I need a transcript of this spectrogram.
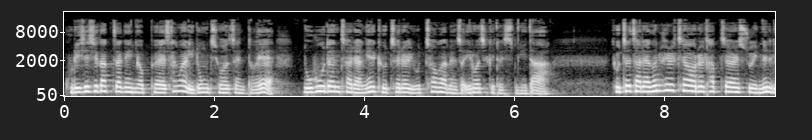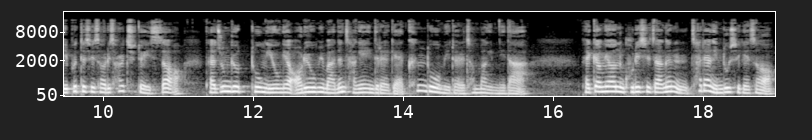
구리시 시각장애인협회 생활이동지원센터에 노후된 차량의 교체를 요청하면서 이뤄지게 됐습니다. 교체 차량은 휠체어를 탑재할 수 있는 리프트 시설이 설치돼 있어 대중교통 이용에 어려움이 많은 장애인들에게 큰 도움이 될 전망입니다. 백경현 구리시장은 차량 인도식에서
